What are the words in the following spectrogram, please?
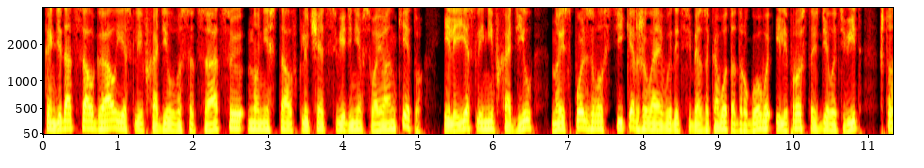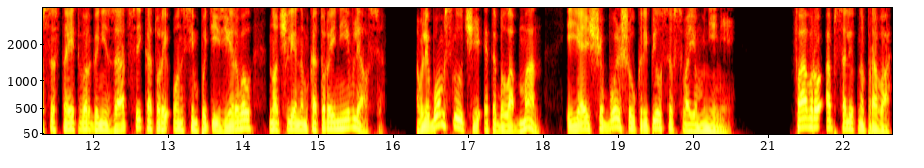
Кандидат солгал, если входил в ассоциацию, но не стал включать сведения в свою анкету, или если не входил, но использовал стикер, желая выдать себя за кого-то другого или просто сделать вид, что состоит в организации, которой он симпатизировал, но членом которой не являлся. В любом случае, это был обман, и я еще больше укрепился в своем мнении. Фавро абсолютно права,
